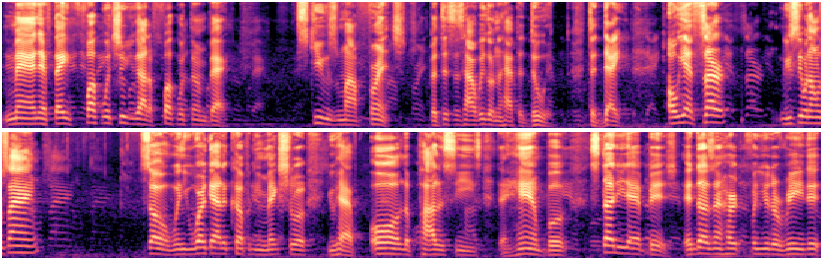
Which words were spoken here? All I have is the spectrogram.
man, if they fuck with you, you gotta fuck with them back. Excuse my French, but this is how we're gonna have to do it today. Oh, yes, sir. You see what I'm saying? So when you work at a company, make sure you have all the policies, the handbook. Study that bitch. It doesn't hurt for you to read it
